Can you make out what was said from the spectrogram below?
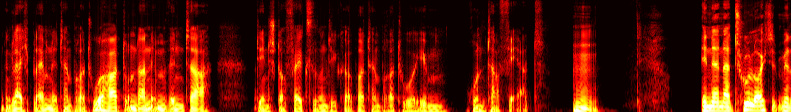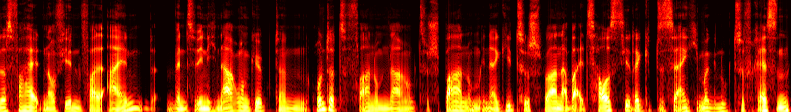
eine gleichbleibende Temperatur hat und dann im Winter den Stoffwechsel und die Körpertemperatur eben runterfährt. Hm. In der Natur leuchtet mir das Verhalten auf jeden Fall ein. Wenn es wenig Nahrung gibt, dann runterzufahren, um Nahrung zu sparen, um Energie zu sparen. Aber als Haustier, da gibt es ja eigentlich immer genug zu fressen.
